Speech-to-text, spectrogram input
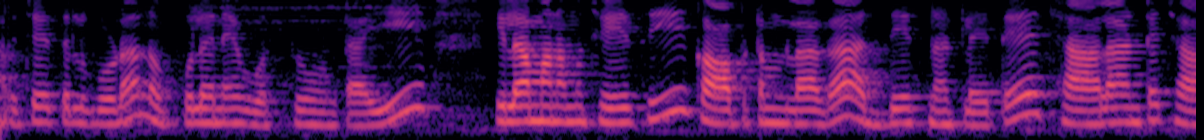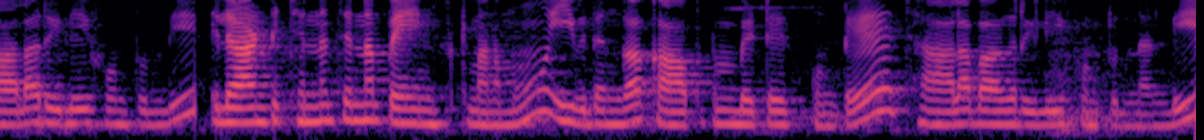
అరచేతులు కూడా నొప్పులు అనేవి వస్తూ ఉంటాయి. ఇలా మనము చేసి కాపటంలాగా అద్దేసినట్లయితే చాలా అంటే చాలా రిలీఫ్ ఉంటుంది. ఇలాంటి చిన్న చిన్న పెయిన్స్కి మనము ఈ విధంగా కాపటం పెట్టేసుకుంటే చాలా బాగా రిలీఫ్ ఉంటుందండి.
